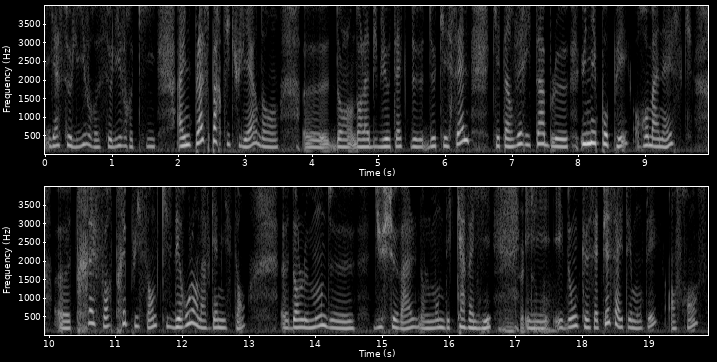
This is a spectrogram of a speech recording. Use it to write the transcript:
il y a ce livre, ce livre qui a une place particulière dans, euh, dans, dans, la bibliothèque de, de, Kessel, qui est un véritable, une épopée romanesque, très forte, très puissante, qui se déroule en Afghanistan, dans le monde du cheval, dans le monde des cavaliers. Et, et, donc, cette pièce a été montée en France.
